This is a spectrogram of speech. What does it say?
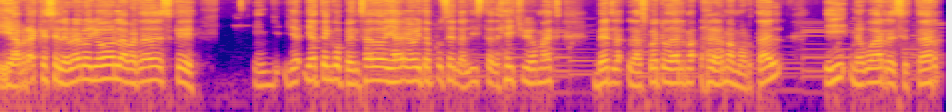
y habrá que celebrarlo. Yo la verdad es que ya, tengo pensado, ya ahorita puse en la lista de HBO Max ver las cuatro de arma, Mortal y me voy a recetar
